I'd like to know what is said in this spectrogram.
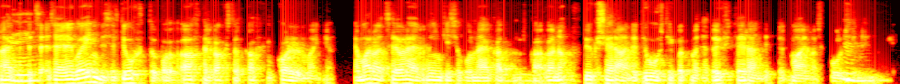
noh, et, et see, see nagu endiselt juhtub aastal kaks tuhat kakskümmend kolm, on ju. Ja ma arvan, et see ei ole mingisugune ka, ka noh, üks erand, et juhuslikult ma seda ühte erandit nüüd maailmas kuulsin mm. -hmm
